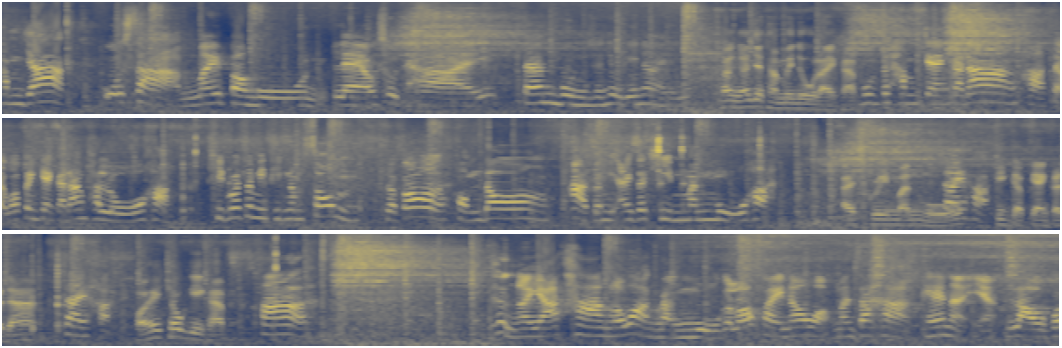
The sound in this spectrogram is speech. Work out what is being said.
ทำยาก อุตส่าห์ไม่ประมูล แล้วสุดท้าย แต้มบุญฉันอยู่ที่ไหน ถ้างั้นจะทำเมนูอะไรครับบุมจะทำแกงกระด้างค่ะ แต่ว่าเป็นแกงกระด้างพะโล้ค่ะ คิดว่าจะมีพริกน้ำส้ม แล้วก็หอมดอง อาจจะมีไอศครีมมันหมูค่ะ ไอศครีมมันหมูใช่ค่ะกินกับแกงกระด้าง ใช่ค่ะ ขอให้โชคดีครับ ค่ะ ถึงระยะทางระหว่างหนังหมูกับรอบไฟนอลอะมันจะห่างแค่ไหนอะเราก็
